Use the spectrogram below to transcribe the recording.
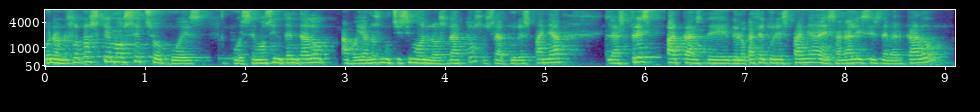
bueno, nosotros qué hemos hecho, pues, pues hemos intentado apoyarnos muchísimo en los datos, o sea, Tour España, las tres patas de, lo que hace Tour España es análisis de mercado,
